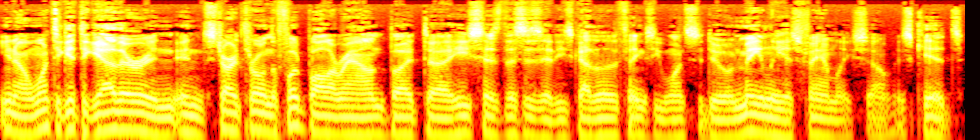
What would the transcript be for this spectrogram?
you know, want to get together and, and start throwing the football around, but uh, he says this is it. He's got other things he wants to do, and mainly his family, so his kids,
